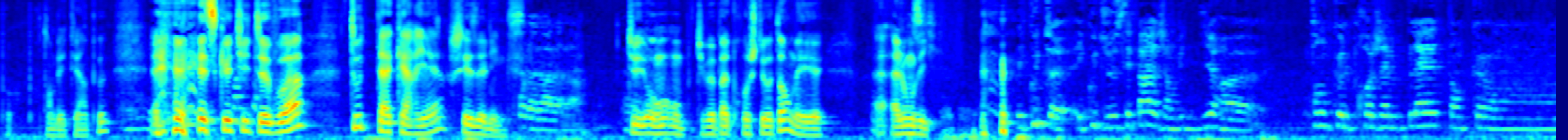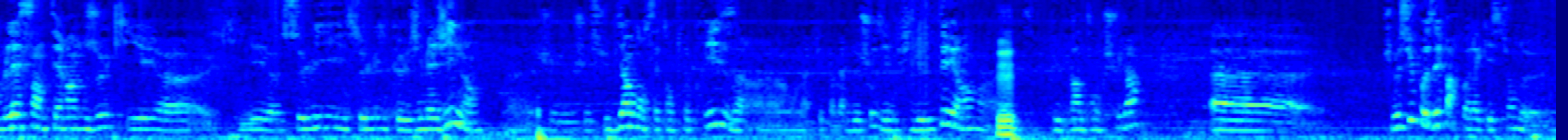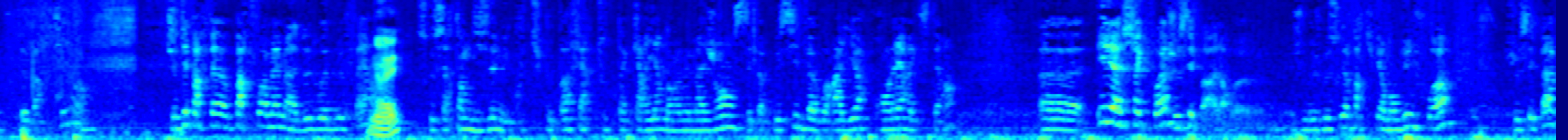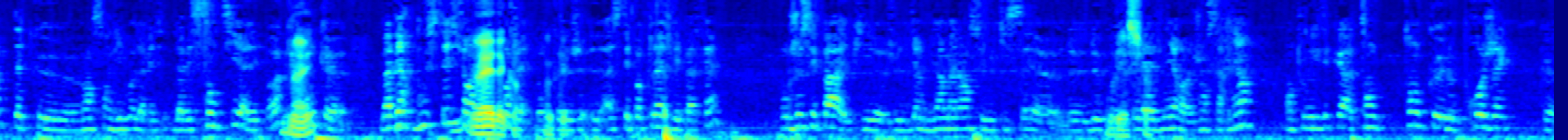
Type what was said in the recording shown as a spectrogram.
pour, pour t'embêter un peu, est-ce que tu te vois toute ta carrière chez The Links? Oh là là là. Tu Euh, tu veux pas te projeter autant, mais allons-y. Écoute, écoute, je sais pas, j'ai envie de dire, euh, tant que le projet me plaît, tant qu'on laisse un terrain de jeu qui est, euh, qui est euh, celui, celui que j'imagine, euh, je, je suis bien dans cette entreprise. euh, on a fait pas mal de choses, il y a une fidélité, hein, euh, Mm. fait plus de 20 ans que je suis là. Je me suis posé parfois la question de, de partir. J'étais parfait- parfois même à deux doigts de le faire. Ouais. Parce que certains me disaient, mais écoute, tu peux pas faire toute ta carrière dans la même agence, c'est pas possible, va voir ailleurs, prends l'air, etc. Euh, et à chaque fois, je sais pas. Alors, euh, je, me, je me souviens particulièrement d'une fois, je sais pas, peut-être que Vincent Guillois l'avait senti à l'époque, Ouais. donc euh, m'avait reboosté sur un Ouais, projet. Donc, je- à cette époque-là, je l'ai pas fait. Donc, je sais pas. Et puis, je veux dire, bien malin celui qui sait de, de quoi est l'avenir, j'en sais rien. En tous les cas, tant, tant que le projet que,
